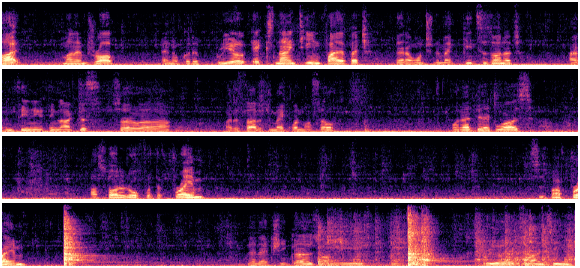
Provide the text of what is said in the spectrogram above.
Hi, my name's Rob and I've got a Breeo X19 fire pit that I wanted to make pizzas on it. I haven't seen anything like this so uh, I decided to make one myself. What I did was I started off with a frame. This is my frame that actually goes on the Breeo X19.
